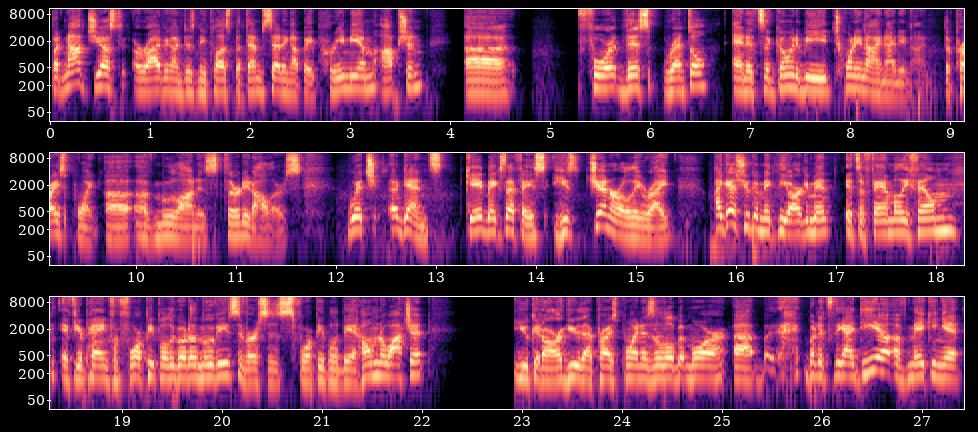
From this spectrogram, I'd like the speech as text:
but not just arriving on disney plus but them setting up a premium option uh, for this rental. And it's uh, going to be $29.99 the price point uh, of mulan is $30 which again gabe makes that face. He's generally right. I guess you can make the argument it's a family film. If you're paying for four people to go to the movies versus four people to be at home to watch it you could argue that price point is a little bit more uh, but, but it's the idea of making it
